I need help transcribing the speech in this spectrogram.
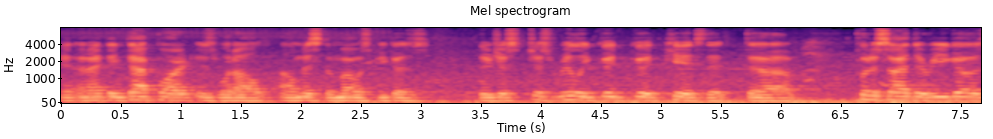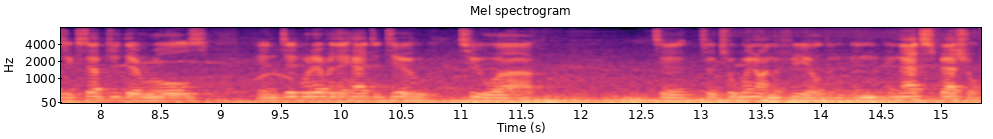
And, and I think that part is what I'll, I'll miss the most because they're just, just really good, good kids that uh, put aside their egos, accepted their roles, and did whatever they had to do to, uh, to, to, to win on the field, and, and, and that's special.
